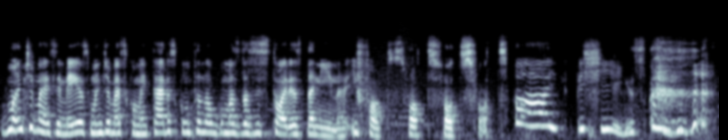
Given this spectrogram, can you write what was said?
Mande mais e-mails, mande mais comentários contando algumas das histórias da Nina. E fotos, fotos, fotos, fotos. Ai, bichinhos.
